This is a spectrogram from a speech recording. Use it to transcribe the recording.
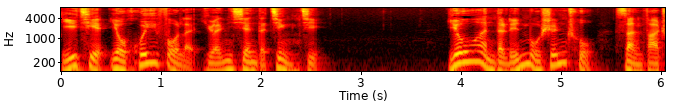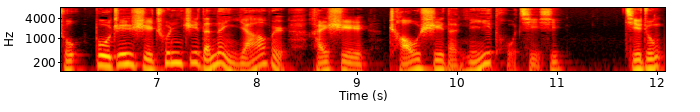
一切又恢复了原先的静寂。幽暗的林木深处，散发出不知是春枝的嫩芽味儿还是潮湿的泥土气息。其中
